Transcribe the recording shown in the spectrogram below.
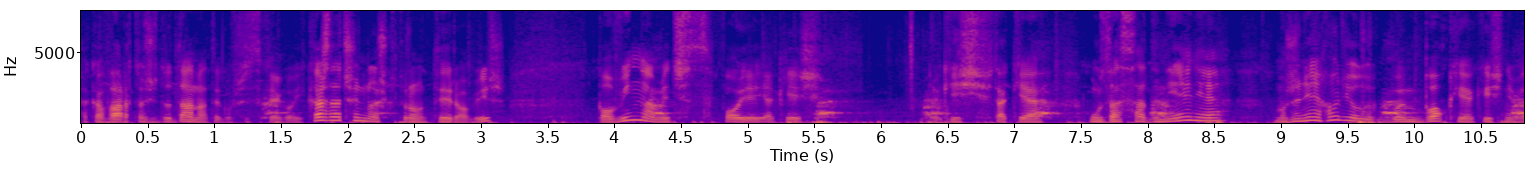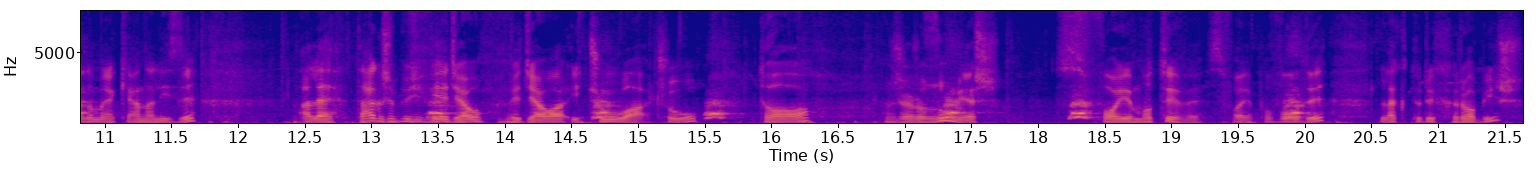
taka wartość dodana tego wszystkiego. I każda czynność, którą ty robisz, powinna mieć swoje jakieś, jakieś takie uzasadnienie. Może nie chodzi o głębokie jakieś nie wiadomo jakie analizy, ale tak, żebyś wiedział, wiedziała i czuła, czuł to, że rozumiesz swoje motywy, swoje powody, dla których robisz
